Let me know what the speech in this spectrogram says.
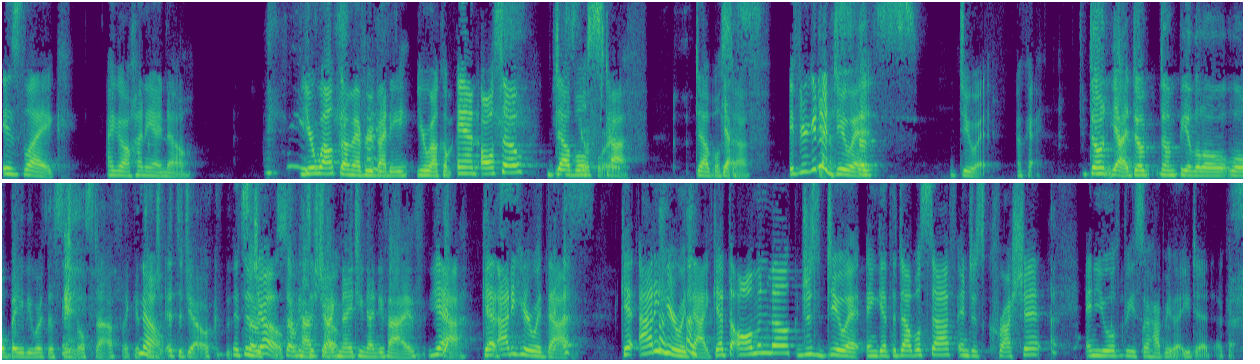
is like i go honey i know you're welcome everybody. You're welcome. And also double for it. stuff. Double Yes. stuff. If you're gonna Yes, do it do it. Okay. Don't yeah don't don't be a little little baby with a single stuff. Like it's, No. a, it's a joke. It's a so, joke. so It's a hashtag joke. 1995 yeah, get Yes. out of here with that. Get out of here with that. Get the almond milk. Just do it and get the double stuff and just crush it and you will be so happy that you did. Okay.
